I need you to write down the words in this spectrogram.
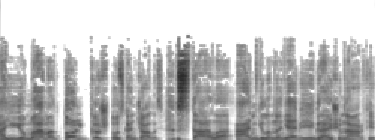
а ее мама только что скончалась. Стала ангелом на небе, играющим на арфе.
